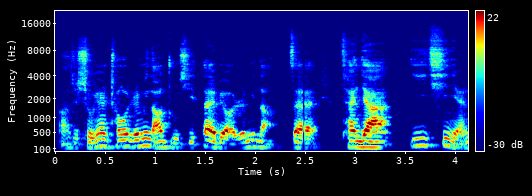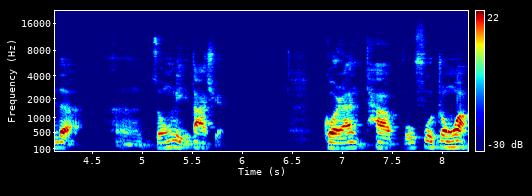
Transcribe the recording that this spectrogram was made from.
啊，就首先成为人民党主席，代表人民党在参加一七年的嗯总理大选。果然，他不负众望，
